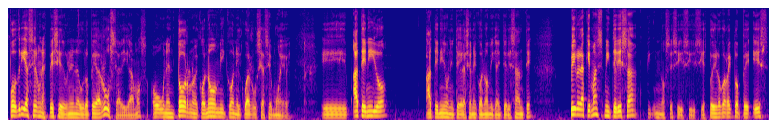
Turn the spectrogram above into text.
podría ser una especie de Unión Europea rusa, digamos, o un entorno económico en el cual Rusia se mueve. Eh, ha tenido ha tenido una integración económica interesante, pero la que más me interesa, no sé si, estoy en lo correcto, es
